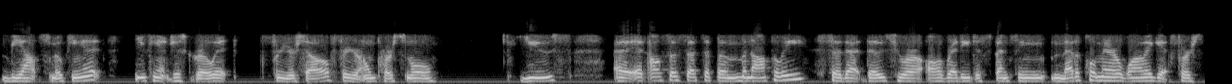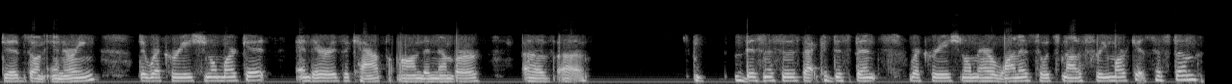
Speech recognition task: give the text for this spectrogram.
be out smoking it. You can't just grow it for yourself, for your own personal use. Uh, it also sets up a monopoly so that those who are already dispensing medical marijuana get first dibs on entering the recreational market. And there is a cap on the number of uh, businesses that could dispense recreational marijuana, so it's not a free market system.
